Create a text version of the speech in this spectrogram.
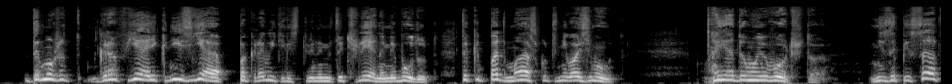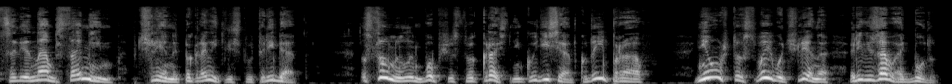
— Да, может, графья и князья покровительственными-то членами будут, так и под маску-то не возьмут. — А я думаю, вот что. Не записаться ли нам самим в члены покровительства-то ребят? Сунул им в общество красненькую десятку, да и прав. Неужто своего члена ревизовать будут?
